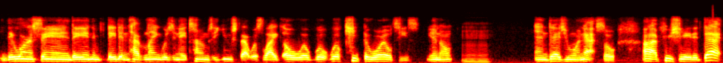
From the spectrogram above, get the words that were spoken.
They weren't saying they didn't they didn't have language in their terms of use that was like, oh, we'll we'll, we'll keep the royalties, you know, mm-hmm. and dead you on that. So I appreciated that.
